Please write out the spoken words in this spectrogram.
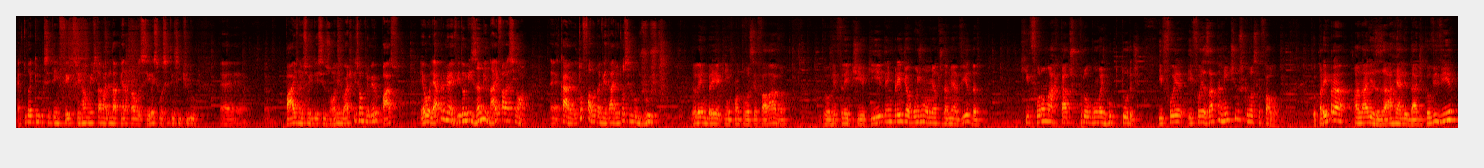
É tudo aquilo que você tem feito, se realmente está valendo a pena para você, se você tem sentido é, paz nas suas decisões. Eu acho que esse é o primeiro passo. É olhar para minha vida, eu me examinar e falar assim, ó, é, cara, eu tô falando a verdade, eu tô sendo justo. Eu lembrei aqui enquanto você falava, eu refleti aqui e lembrei de alguns momentos da minha vida que foram marcados por algumas rupturas. E foi, e foi exatamente isso que você falou. Eu parei para analisar a realidade que eu vivia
